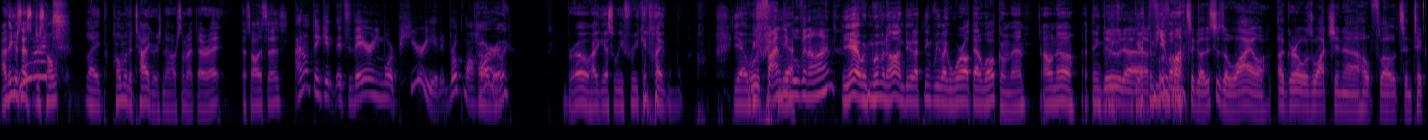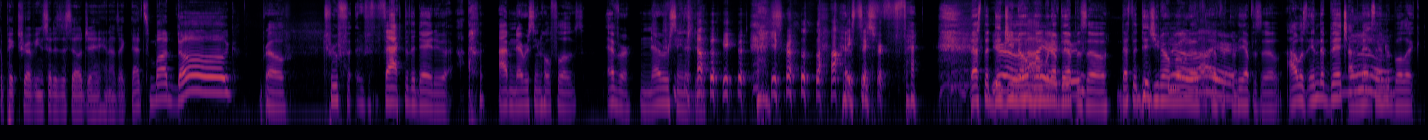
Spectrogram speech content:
I think it says just home, like home of the Tigers now or something like that, right? That's all it says. I don't think it, it's there anymore. Period. It broke my heart. Oh, heart. Bro, I guess we freaking like, yeah, we We're finally yeah. moving on. Yeah, we're moving on, dude. I think we like wore out that welcome, man. I don't know. I think, Dude, we, uh, have a to few move on. months ago, this is a while. A girl was watching uh, Hope Floats and took a picture of you and said, "Is this LJ?" And I was like, "That's my dog." bro. True f- fact of the day, dude. I've never seen Hope Floats ever. Never seen it, dude. You're a liar. It's just fa- That's the You're did you know liar, moment of the dude. episode. That's the did you know You're moment of, liar. of, the episode. I was in the bitch. I met Sandra Bullock.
